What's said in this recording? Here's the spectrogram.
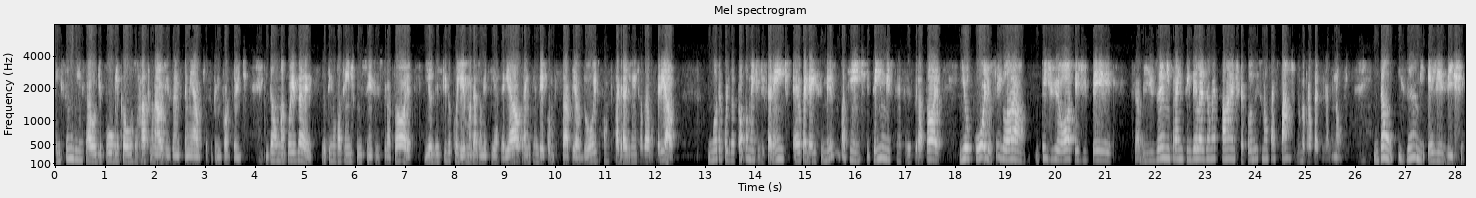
Pensando em saúde pública, o uso racional de exames também é algo que é super importante. Então, uma coisa é, eu tenho um paciente com insuficiência respiratória e eu decido colher uma gasometria arterial para entender como está a PL2 e como está a gradiente vela arterial. Uma outra coisa totalmente diferente é eu pegar esse mesmo paciente que tem uma insuficiência respiratória e eu colho, sei lá, um TGO, TGP, sabe, exame para entender lesão hepática, quando isso não faz parte do meu processo diagnóstico. Então, exame, ele existe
